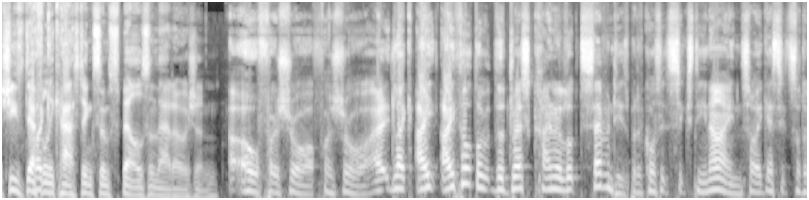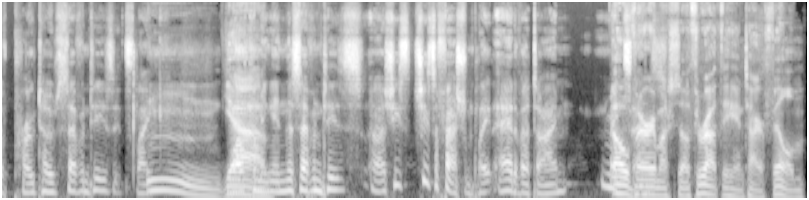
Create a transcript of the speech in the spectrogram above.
she's definitely casting some spells in that ocean. Oh, for sure, for sure. I, like I, I thought the, the dress kind of looked seventies, but of course it's sixty nine, so I guess it's sort of proto seventies. It's like Mm, yeah. welcoming in the seventies. Uh, she's she's a fashion plate ahead of her time. Oh, very much so throughout the entire film.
